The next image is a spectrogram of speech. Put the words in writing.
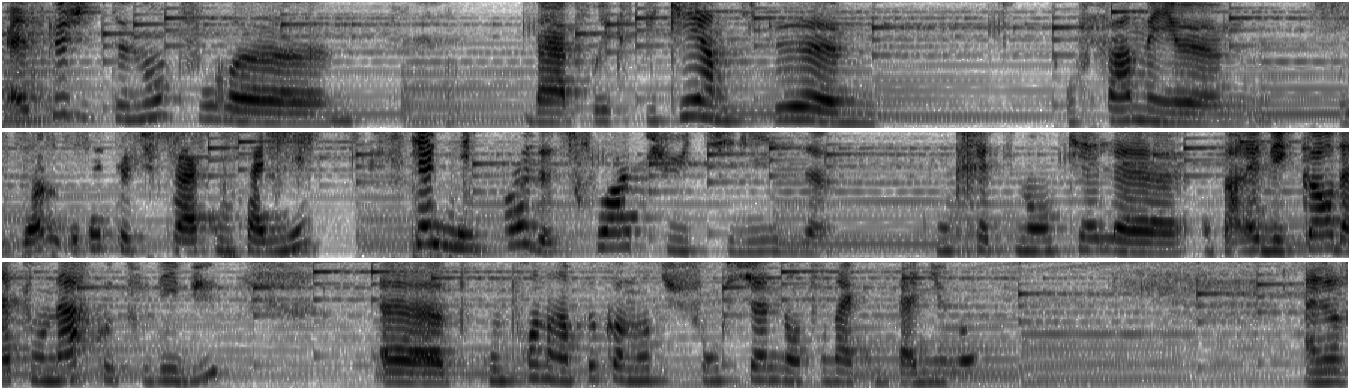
Est-ce que justement pour, euh, bah, pour expliquer un petit peu euh, aux femmes et aux hommes, peut-être que tu peux accompagner, quelle méthode toi tu utilises? Concrètement On parlait des cordes à ton arc au tout début, pour comprendre un peu comment tu fonctionnes dans ton accompagnement. Alors.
